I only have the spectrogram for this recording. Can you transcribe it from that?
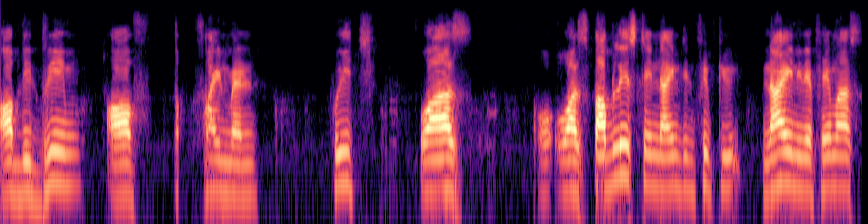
of the dream of Feynman which was was published in 1959 in a famous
